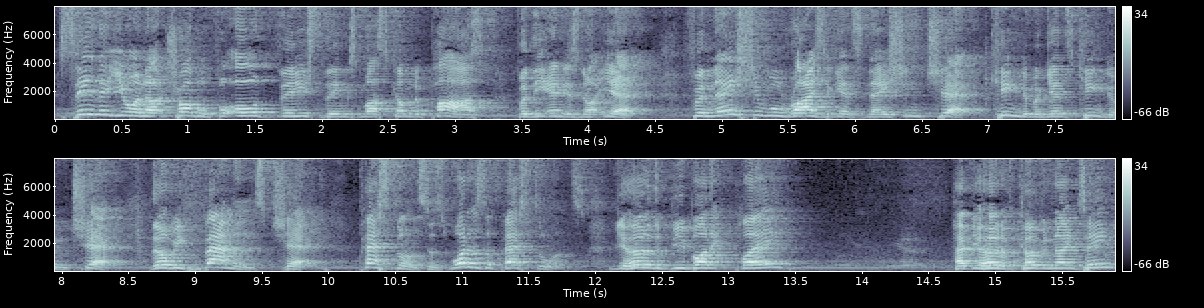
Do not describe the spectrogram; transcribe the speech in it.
See that you are not troubled, for all these things must come to pass, but the end is not yet. For nation will rise against nation, check. Kingdom against kingdom, check. There'll be famines, check. Pestilences. What is a pestilence? Have you heard of the bubonic plague? Have you heard of COVID 19?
